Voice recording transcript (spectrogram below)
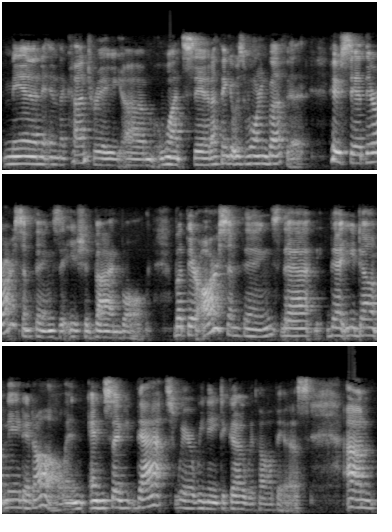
men in the country um, once said i think it was warren buffett who said there are some things that you should buy in bulk, but there are some things that that you don't need at all, and and so that's where we need to go with all this. Um,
